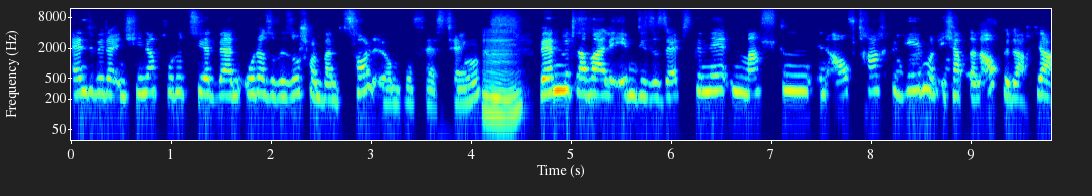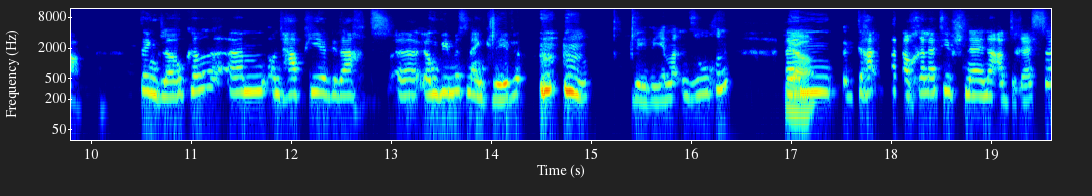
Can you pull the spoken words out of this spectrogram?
entweder in China produziert werden oder sowieso schon beim Zoll irgendwo festhängen, mhm. werden mittlerweile eben diese selbstgenähten Masken in Auftrag gegeben. Und ich habe dann auch gedacht, ja, think local ähm, und habe hier gedacht, äh, irgendwie müssen wir in Kleve, Kleve jemanden suchen. Ja. Ähm, hat auch relativ schnell eine Adresse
